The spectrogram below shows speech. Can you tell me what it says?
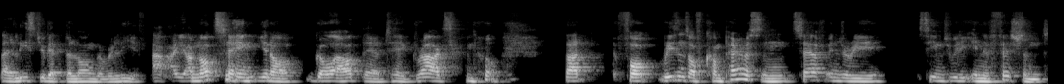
but at least you get the longer relief. I, am not saying, you know, go out there, take drugs. no, but for reasons of comparison, self injury seems really inefficient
